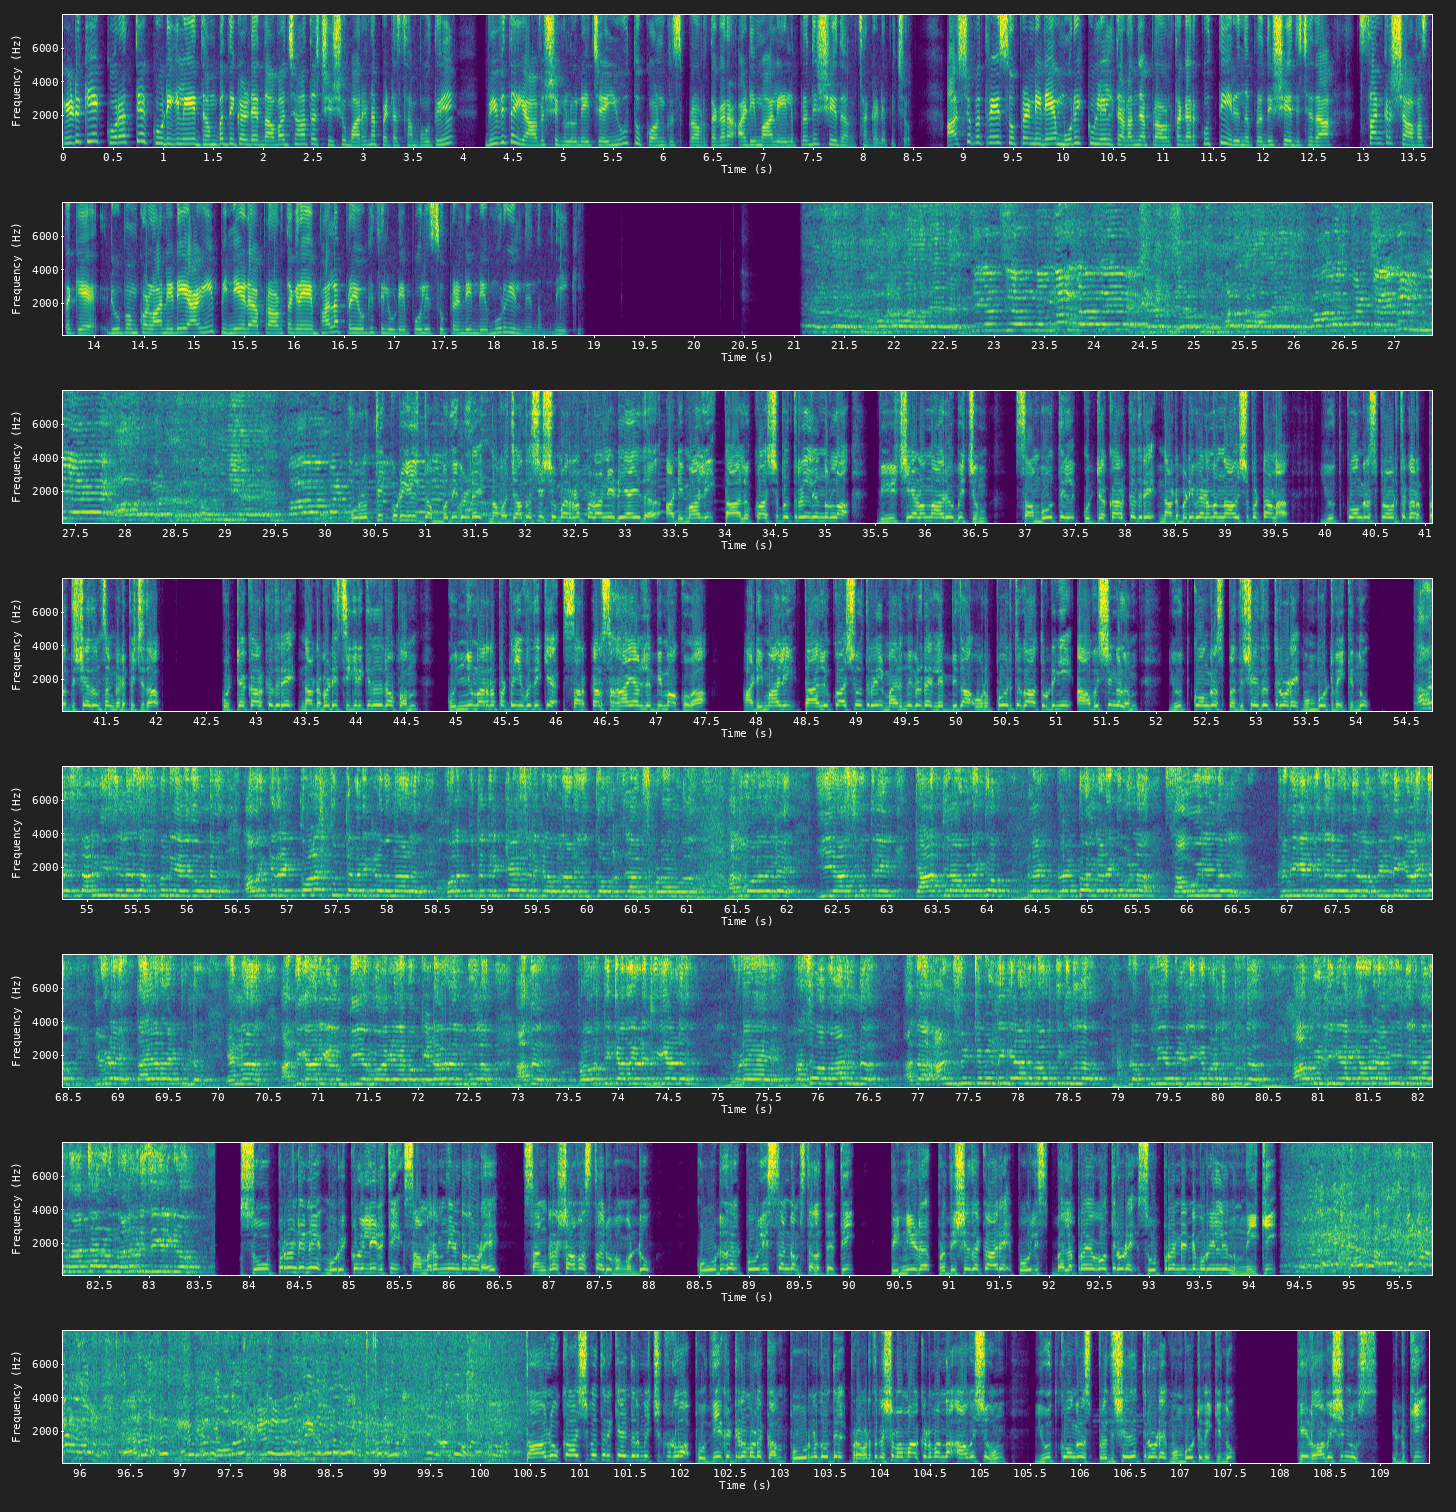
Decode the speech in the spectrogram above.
ഇടുക്കി കുറത്തേക്കുടിയിലെ ദമ്പതികളുടെ നവജാത ശിശു മരണപ്പെട്ട സംഭവത്തിൽ വിവിധ ആവശ്യങ്ങൾ ഉന്നയിച്ച് യൂത്ത് കോൺഗ്രസ് പ്രവർത്തകർ അടിമാലയിൽ പ്രതിഷേധം സംഘടിപ്പിച്ചു. ആശുപത്രി സൂപ്രണ്ടിനെ മുറിക്കുള്ളിൽ തടഞ്ഞ പ്രവർത്തകർ കുത്തിയിരുന്ന് പ്രതിഷേധിച്ചത് സംഘർഷാവസ്ഥയ്ക്ക് രൂപം കൊള്ളാനിടയായി. പിന്നീട് പ്രവർത്തകരെ ഫലപ്രയോഗത്തിലൂടെ പോലീസ് സൂപ്രണ്ടിന്റെ മുറിയിൽ നിന്നും നീക്കി. പുറത്തിക്കുടിയിൽ ദമ്പതികളുടെ നവജാത ശിശു മരണപ്പെടാനിടയായത് അടിമാലി താലൂക്ക് ആശുപത്രിയിൽ നിന്നുള്ള വീഴ്ചയാണെന്നാരോപിച്ചും സംഭവത്തിൽ കുറ്റക്കാർക്കെതിരെ നടപടി വേണമെന്നാവശ്യപ്പെട്ടാണ് യൂത്ത് കോൺഗ്രസ് പ്രവർത്തകർ പ്രതിഷേധം സംഘടിപ്പിച്ചത്. കുറ്റക്കാർക്കെതിരെ നടപടി സ്വീകരിക്കുന്നതിനൊപ്പം കുഞ്ഞു മരണപ്പെട്ട യുവതിക്ക് സർക്കാർ സഹായം ലഭ്യമാക്കുക അടിമാലി താലൂക്ക് ആശുപത്രിയിൽ മരുന്നുകളുടെ ലഭ്യത ഉറപ്പുവരുത്തുക തുടങ്ങി ആവശ്യങ്ങളും യൂത്ത് കോൺഗ്രസ് പ്രതിഷേധത്തിലൂടെ മുമ്പോട്ട് വയ്ക്കുന്നു. അവരെ സർവീസിൽ സസ്പെൻഡ് ചെയ്തുകൊണ്ട് അവർക്കെതിരെ കൊലക്കുറ്റം എടുക്കണമെന്നാണ് കൊലക്കുറ്റത്തിന് കേസ് എടുക്കണമെന്നാണ് യൂത്ത് കോൺഗ്രസിന് ആവശ്യപ്പെടാനുള്ളത്. അതുപോലെ തന്നെ ഈ ആശുപത്രിയിൽ കാത്ത് അടക്കം ബ്ലഡ് ബ്ലഡ് ബാങ്ക് അടക്കമുള്ള സൗകര്യങ്ങൾ ക്രമീകരിക്കുന്നതിന് വേണ്ടിയുള്ള ബിൽഡിംഗ് അടക്കം ഇവിടെ തയ്യാറായിട്ടുണ്ട്. എന്നാൽ അധികാരികളും ഡി എം ഒയുടെയും ഒക്കെ ഇടപെടൽ മൂലം അത് പ്രവർത്തിക്കാതെ കിടക്കുകയാണ്. ഇവിടെ പ്രസവ വാർഡുണ്ട്. അത് അൺഫിറ്റ് ബിൽഡിങ്ങിലാണ് പ്രവർത്തിക്കുന്നത്. ഇവിടെ പുതിയ ബിൽഡിംഗ് പണിതിട്ടുണ്ട്. ആ ബിൽഡിങ്ങിലേക്ക് അവരെ അടിയന്തരമായി മാറ്റാനുള്ള നടപടി സ്വീകരിക്കണം. സൂപ്രണ്ടിനെ മുറിക്കുള്ളിലിരുത്തി സമരം നീണ്ടതോടെ സംഘർഷാവസ്ഥ രൂപം കൊണ്ടു. കൂടുതൽ പോലീസ് സംഘം സ്ഥലത്തെത്തി. പിന്നീട് പ്രതിഷേധക്കാരെ പോലീസ് ബലപ്രയോഗത്തിലൂടെ സൂപ്രണ്ടിന്റെ മുറിയിൽ നിന്നും നീക്കി. താലൂക്ക് ആശുപത്രിക്കായി നിർമ്മിച്ചിട്ടുള്ള പുതിയ കെട്ടിടമടക്കം പൂർണതോതിൽ പ്രവർത്തനക്ഷമമാക്കണമെന്ന ആവശ്യവും യൂത്ത് കോൺഗ്രസ് പ്രതിഷേധത്തിലൂടെ മുമ്പോട്ട് വയ്ക്കുന്നു. Kerala vision news Idukki.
